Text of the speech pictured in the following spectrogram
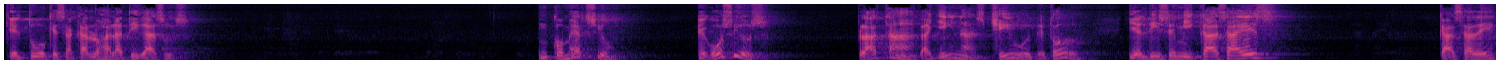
Que él tuvo que sacarlos a latigazos. Un comercio, negocios, plata, gallinas, chivos, de todo. Y él dice, mi casa es casa de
